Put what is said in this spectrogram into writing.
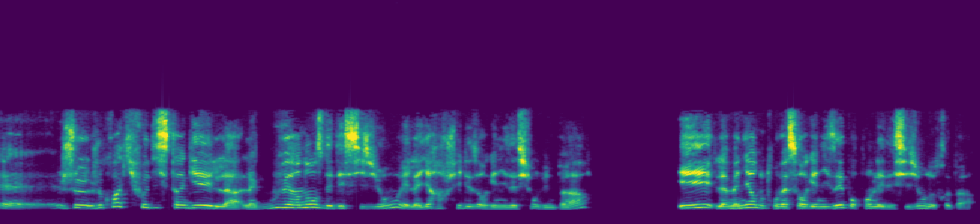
Euh, je, crois qu'il faut distinguer la, gouvernance des décisions et la hiérarchie des organisations d'une part, et la manière dont on va s'organiser pour prendre les décisions d'autre part.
